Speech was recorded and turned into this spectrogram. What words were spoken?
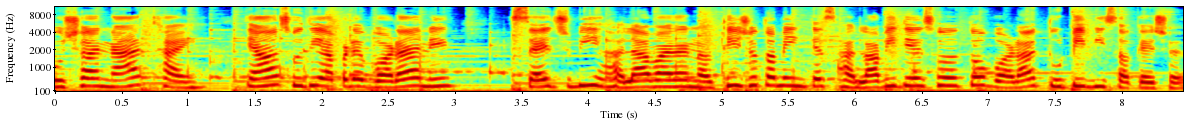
ઓછા ના થાય, ત્યાં સુધી આપણે વડાને સહેજ બી હલાવવાના નથી. જો તમે ઇનકેસ હલાવી દેશો, તો વડા તૂટી બી શકે છે.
